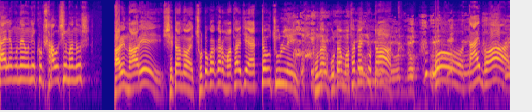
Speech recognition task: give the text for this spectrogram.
তাইলে মনে হয় উনি খুব সাহসী মানুষ। আরে না রে সেটা নয়। ছোট কাকার মাথায় যে একটাও চুল নেই। ওনার গোটা মাথাটাই তো টাক। ও তাই বল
